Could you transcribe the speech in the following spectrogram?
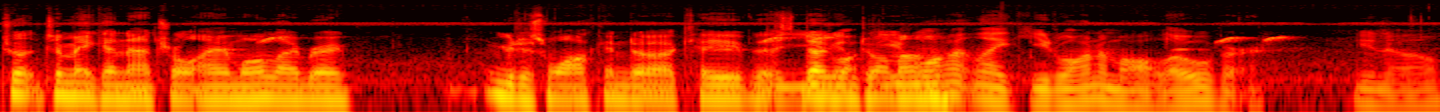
To, to make a natural IMO library, you just walk into a cave that's dug wa- into a mountain. you'd mountain. want like you'd want them all over, you know,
